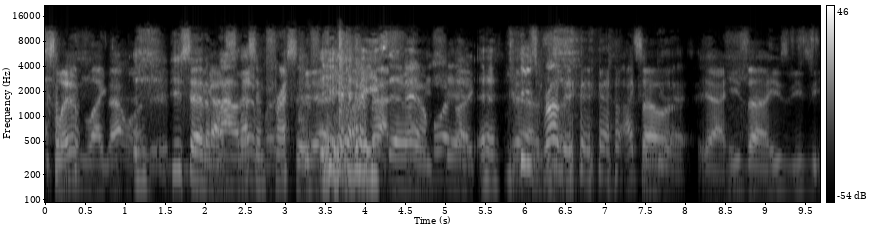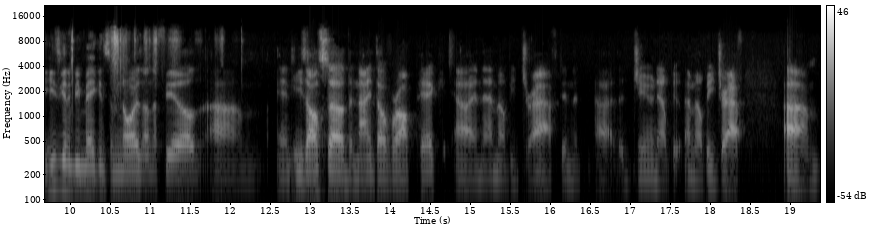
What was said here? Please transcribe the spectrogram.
slim like that one, dude. He said, "Wow, that's slim, but- impressive." Yeah, Yeah, like, he God said, damn, boy, shit." like, yeah, He's running. I couldn't do So that. yeah, he's uh he's he's he's gonna be making some noise on the field. Um, and he's also the ninth overall pick uh, in the MLB draft in the uh, the June MLB draft um,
